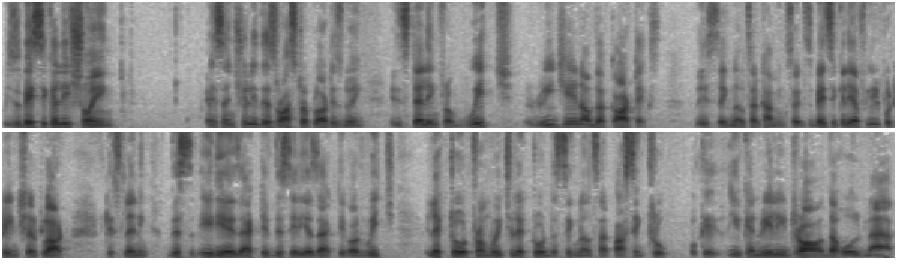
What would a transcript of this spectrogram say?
which is basically showing essentially this raster plot is doing it is telling from which region of the cortex these signals are coming. So, it is basically a field potential plot it is telling this area is active this area is active or which electrode from which electrode the signals are passing through. Okay. You can really draw the whole map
